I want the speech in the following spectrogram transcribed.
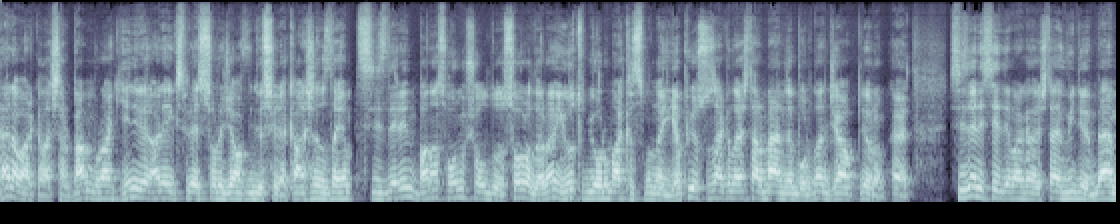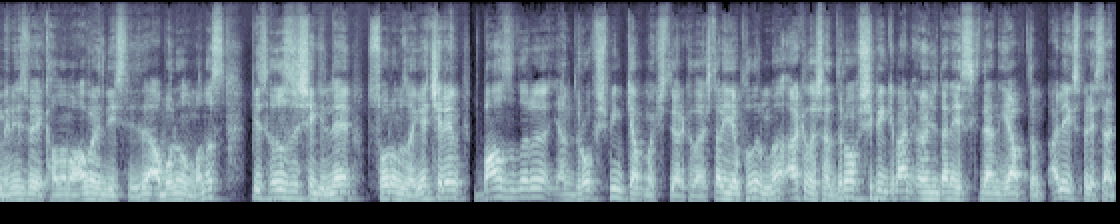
Merhaba arkadaşlar ben Burak. Yeni bir AliExpress soru cevap videosuyla karşınızdayım. Sizlerin bana sormuş olduğu soruları YouTube yoruma kısmında yapıyorsunuz arkadaşlar. Ben de burada cevaplıyorum. Evet. Sizden istediğim arkadaşlar videoyu beğenmeniz ve kanalıma abone değilseniz de abone olmanız. Biz hızlı şekilde sorumuza geçelim. Bazıları yani dropshipping yapmak istiyor arkadaşlar. Yapılır mı? Arkadaşlar dropshipping'i ben önceden eskiden yaptım. AliExpress'ten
